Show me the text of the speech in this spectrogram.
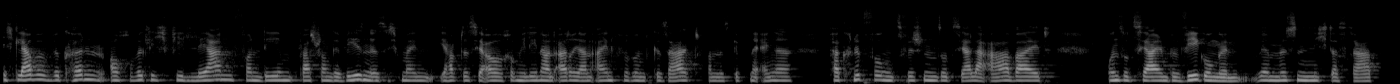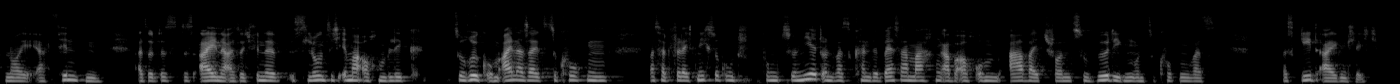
ich glaube, wir können auch wirklich viel lernen von dem, was schon gewesen ist. Ich meine, ihr habt es ja auch Milena und Adrian einführend gesagt, von es gibt eine enge Verknüpfung zwischen sozialer Arbeit, und sozialen Bewegungen. Wir müssen nicht das Rad neu erfinden. Also das ist das eine. Also ich finde, es lohnt sich immer auch einen Blick zurück, um einerseits zu gucken, was hat vielleicht nicht so gut funktioniert und was können wir besser machen, aber auch um Arbeit schon zu würdigen und zu gucken, was, was geht eigentlich.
